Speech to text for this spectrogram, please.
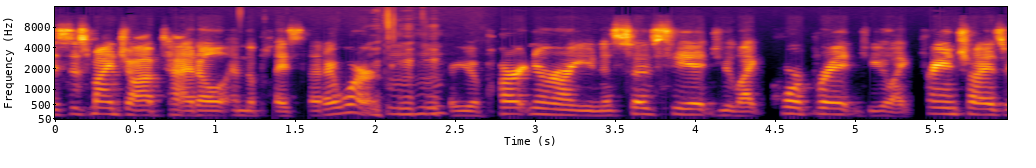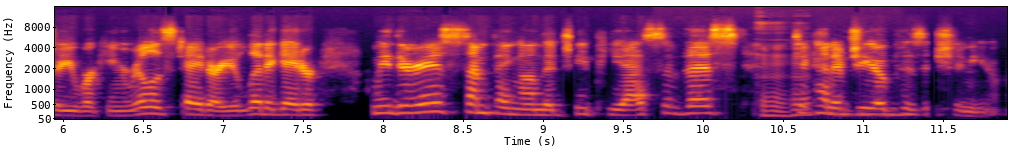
this is my job title and the place that I work. Mm-hmm. Are you a partner? Are you an associate? Do you like corporate? Do you like franchise? Are you working real estate? Are you a litigator? I mean, there is something on the GPS of this mm-hmm. to kind of geo position you.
